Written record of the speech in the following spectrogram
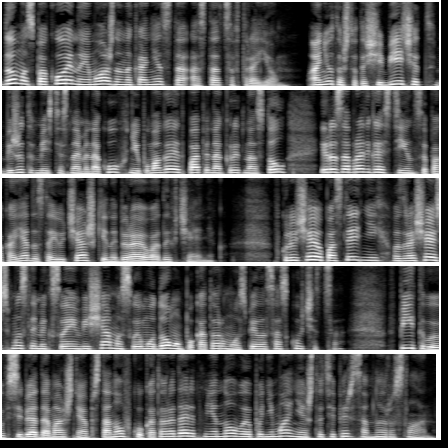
Дома спокойно, и можно наконец-то остаться втроём. Анюта что-то щебечет, бежит вместе с нами на кухню и помогает папе накрыть на стол и разобрать гостинцы, пока я достаю чашки и набираю воды в чайник. Включаю последний, возвращаюсь мыслями к своим вещам и своему дому, по которому успела соскучиться. Впитываю в себя домашнюю обстановку, которая дарит мне новое понимание, что теперь со мной Руслан.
